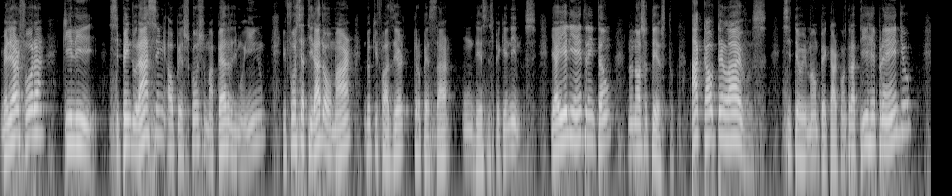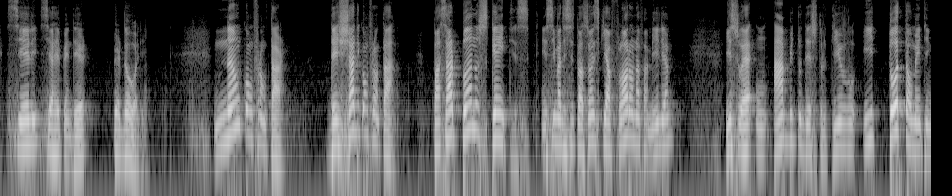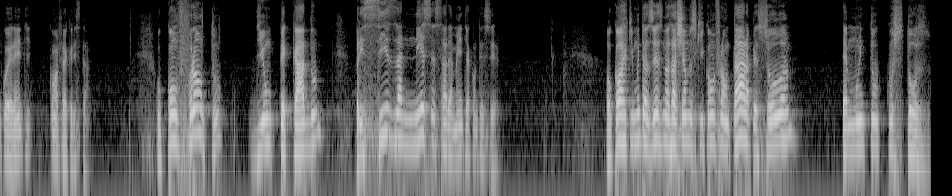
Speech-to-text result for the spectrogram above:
Melhor fora que lhe se pendurassem ao pescoço uma pedra de moinho e fosse atirado ao mar do que fazer tropeçar um desses pequeninos. E aí ele entra então no nosso texto. Acautelai-vos. Se teu irmão pecar contra ti, repreende-o. Se ele se arrepender, perdoa-lhe não confrontar, deixar de confrontar, passar panos quentes em cima de situações que afloram na família, isso é um hábito destrutivo e totalmente incoerente com a fé cristã. O confronto de um pecado precisa necessariamente acontecer. Ocorre que muitas vezes nós achamos que confrontar a pessoa é muito custoso,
